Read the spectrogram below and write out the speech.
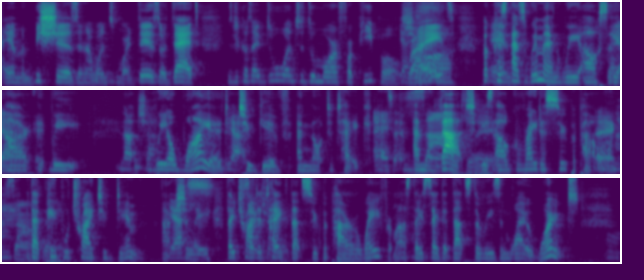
I am ambitious and I want Mm. more this or that. It's because I do want to do more for people, Yeah. right? Sure. Because And- as women, we also Yeah. are we Nurture. we are wired Yeah. to give and not to take. Exactly. And that is our greatest superpower Exactly. that people try to dim. Actually, Yes. they try So to true. take that superpower away from us. They say that that's the reason why it won't, Mm.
